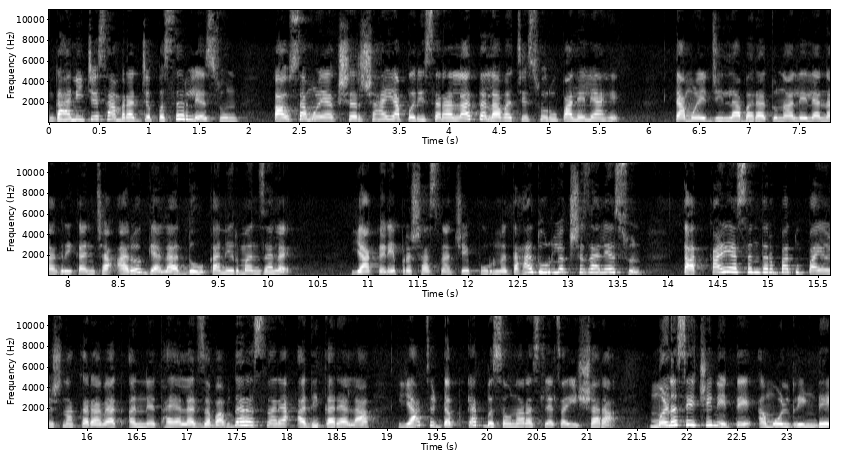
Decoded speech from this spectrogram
घाणीचे साम्राज्य पसरले असून पावसामुळे अक्षरशः या परिसराला तलावाचे स्वरूप आलेले आहे. त्यामुळे जिल्हाभरातून आलेल्या नागरिकांच्या आरोग्याला धोका निर्माण झालाय. याकडे प्रशासनाचे पूर्णतः दुर्लक्ष झाले असून तात्काळ या संदर्भात उपाययोजना कराव्यात अन्यथा याला जबाबदार असणाऱ्या अधिकाऱ्याला याच डबक्यात बसवणार असल्याचा इशारा मनसेचे नेते अमोल रिंढे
